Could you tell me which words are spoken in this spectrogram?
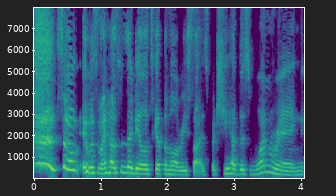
so it was my husband's idea, let's get them all resized. But she had this one ring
